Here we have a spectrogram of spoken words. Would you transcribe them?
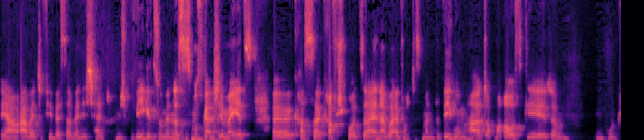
ja, arbeite viel besser, wenn ich halt mich bewege zumindest. Es muss gar nicht immer jetzt äh, krasser Kraftsport sein, aber einfach, dass man Bewegung hat, auch mal rausgeht, ähm, gut,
